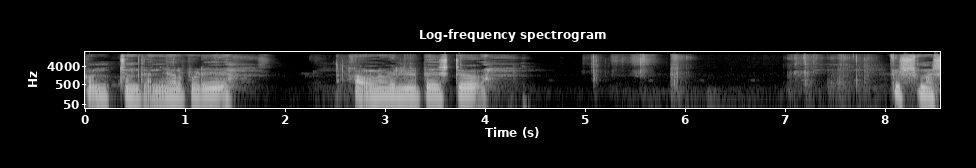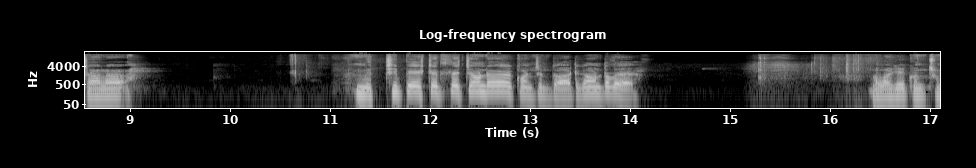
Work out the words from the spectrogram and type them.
కొంచెం ధనియాల పొడి అల్లం వెల్లుల్లి పేస్ట్ ఫిష్ మసాలా. మిర్చి పేస్ట్ అయితే తెచ్చామండి కొంచెం ఘాటుగా ఉంటుంది. అలాగే కొంచెం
